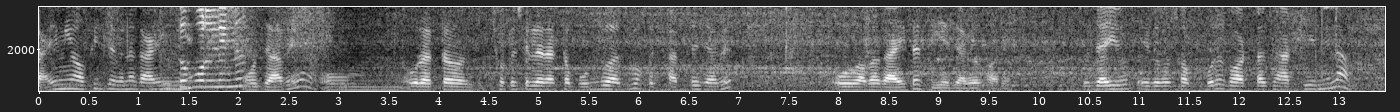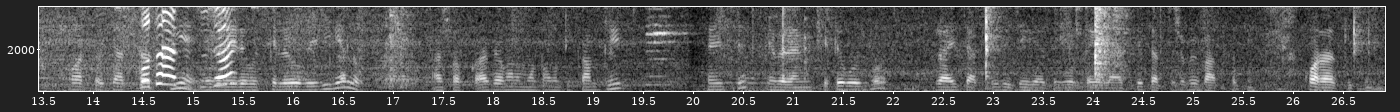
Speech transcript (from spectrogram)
গাড়ি নিয়ে অফিস যাবে না গাড়ি নিয়ে ও যাবে ও ওর একটা ছোট ছেলের একটা বন্ধু আসবে ওকে ছাড়তে যাবে ও আবার গাড়িটা দিয়ে যাবে ঘরে। তো যাই হোক এই দেখো সব করে ঘরটা ঝাড় দিয়ে নিলাম ঘরটা ঝাড় দিয়ে? এই দেখো ছেলেও বেরিয়ে গেল আর সব কাজ আমার মোটামুটি কমপ্লিট হয়েছে। এবার আমি খেতে বসবো। প্রায় চারটে বেজে গেছে বলতে গেলে। আজকে চারটের সময় ভাত খাচ্ছি। করার কিছু নেই।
